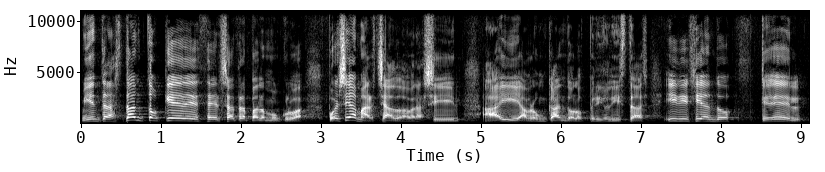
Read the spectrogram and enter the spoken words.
Mientras tanto, ¿qué dice el sátrapa de la Moncloa? Pues se ha marchado a Brasil, ahí abroncando a los periodistas y diciendo que él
